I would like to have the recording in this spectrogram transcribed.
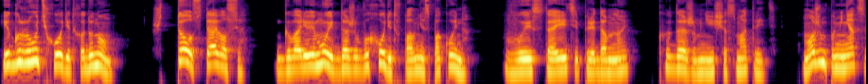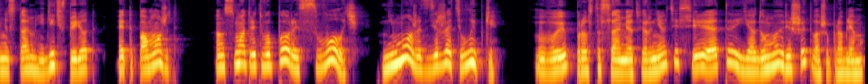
и грудь ходит ходуном. Что уставился? Говорю ему, и даже выходит вполне спокойно. Вы стоите передо мной. Куда же мне еще смотреть? Можем поменяться местами, идите вперед. Это поможет? Он смотрит в упор и, сволочь, не может сдержать улыбки. Вы просто сами отвернетесь, и это, я думаю, решит вашу проблему.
